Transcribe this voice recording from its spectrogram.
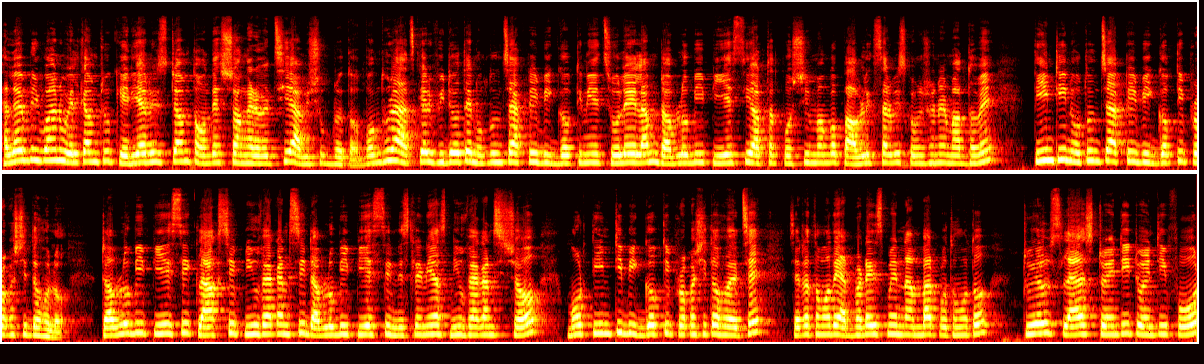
Hello everyone welcome to career wisdom তোমাদের সঙ্গে রয়েছি আমি সুব্রত। বন্ধুরা, আজকের ভিডিওতে নতুন চাকরির বিজ্ঞপ্তি নিয়ে চলে এলাম ডব্লিউবি পিএসসি অর্থাৎ পশ্চিমবঙ্গ পাবলিক সার্ভিস কমিশনের মাধ্যমে তিনটি নতুন চাকরির বিজ্ঞপ্তি প্রকাশিত হলো। WB PSC clerkship new vacancy WB PSC miscellaneous new vacancy সহ মোট তিনটি বিজ্ঞপ্তি প্রকাশিত হয়েছে, যেটা তোমাদের অ্যাডভার্টাইজমেন্ট নাম্বার প্রথমত twelve slash twenty twenty four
